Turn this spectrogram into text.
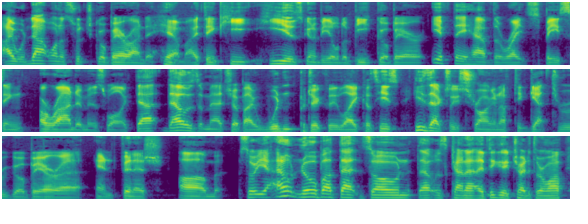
I would not want to switch Gobert onto him. I think he he is going to be able to beat Gobert if they have the right spacing around him as well. Like that that was a matchup I wouldn't particularly like because he's he's actually strong enough to get through Gobert uh, and finish. Um, so yeah, I don't know about that zone. That was kind of I think they tried to throw him off.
